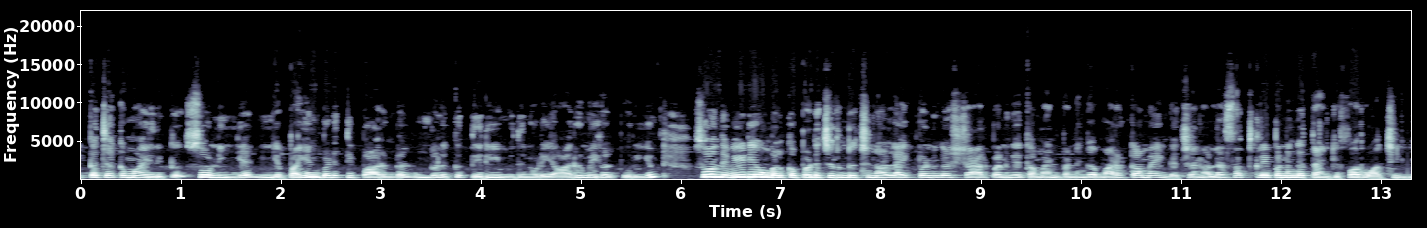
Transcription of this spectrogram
எக்கச்சக்கமாக இருக்குது ஸோ நீங்கள் நீங்கள் பயன்படுத்தி பாருங்கள். உங்களுக்கு தெரியும். இதனுடைய அருமைகள் புரியும். ஸோ அந்த வீடியோ உங்களுக்கு பிடிச்சிருந்துச்சுன்னா லைக் பண்ணுங்கள் ஷேர் பண்ணுங்கள் கமெண்ட் பண்ணுங்கள் மறக்காமல் எங்கள் சேனலை சப்ஸ்கிரைப் பண்ணுங்கள் தேங்க்யூ ஃபார் வாட்சிங்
